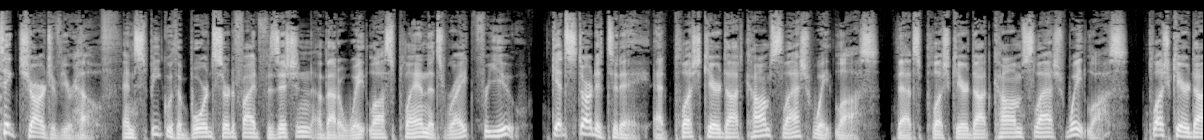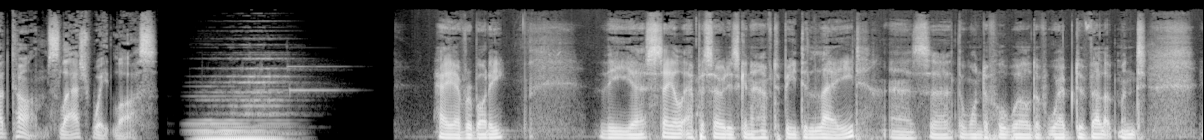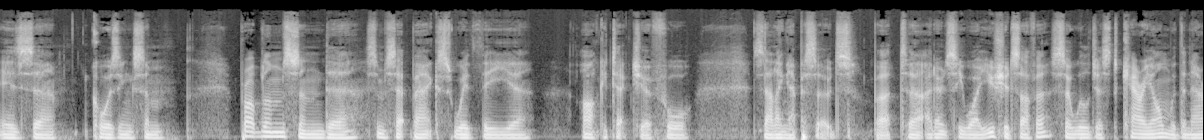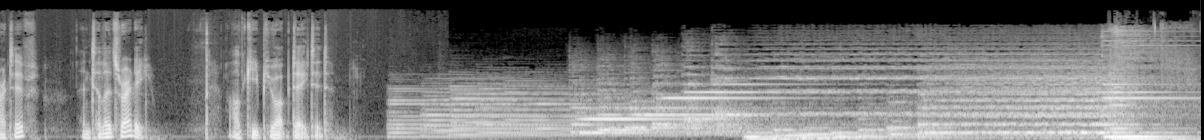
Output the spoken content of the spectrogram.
Take charge of your health and speak with a board-certified physician about a weight loss plan that's right for you. Get started today at plushcare.com slash weight loss. That's plushcare.com slash weight loss. plushcare.com slash weight loss. Hey, everybody. The uh, sale episode is going to have to be delayed as uh, the wonderful world of web development is uh, causing some problems and uh, some setbacks with the uh, architecture for selling episodes. But uh, I don't see why you should suffer, so we'll just carry on with the narrative until it's ready. I'll keep you updated.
